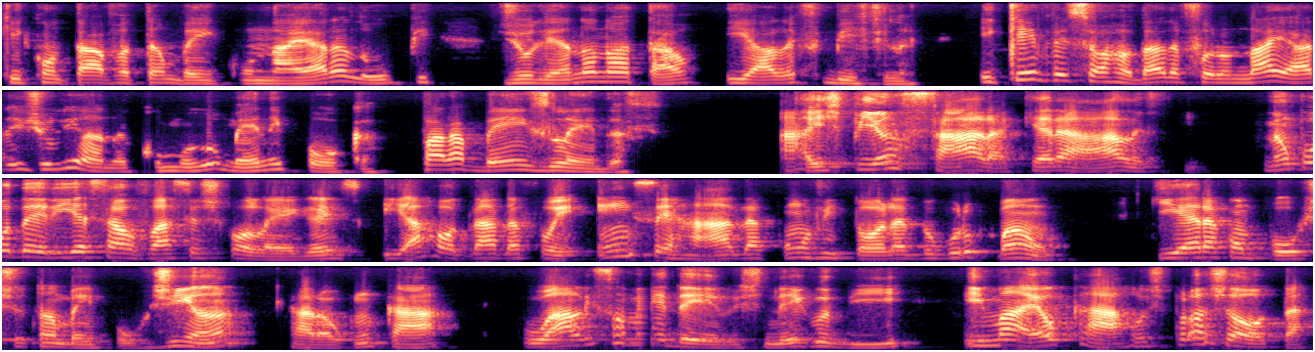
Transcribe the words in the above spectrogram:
que contava também com Nayara Lupe, Juliana Natal e Aleph Bichler. E quem venceu a rodada foram Nayara e Juliana, como Lumena e Poca. Parabéns, lendas! A espiã Sara, que era a Aleph, não poderia salvar seus colegas e a rodada foi encerrada com vitória do grupão, que era composto também por Jean, Carol com K, o Alisson Medeiros, Nego Di e Mael Carlos Projota.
